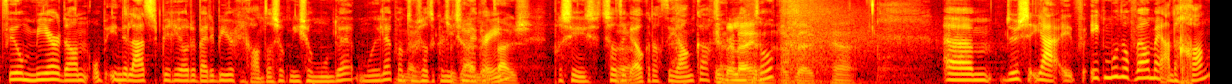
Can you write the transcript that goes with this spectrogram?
veel meer dan op in de laatste periode bij de biergigant. Dat is ook niet zo moeilijk, want toen zat ik er niet zo lekker in. thuis. Precies, toen zat ik Ja. elke dag te janken achter In mijn Berlijn, laptop. ook leuk. Ja. Ehm, dus ja, ik, ik moet nog wel mee aan de gang.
